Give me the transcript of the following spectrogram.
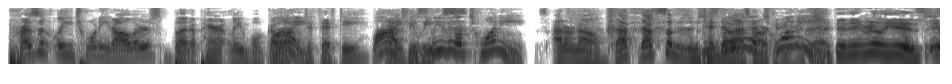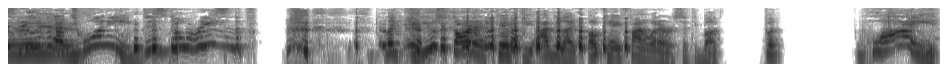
presently $20 but apparently will go Why? up to 50 Why? in two Just weeks leave it at twenty. i don't know that that's some nintendo ass marketing 20. right there It really is. Just it really leave it is. at twenty. There's no reason to. like, if you start at fifty, I'd be like, okay, fine, whatever, fifty bucks. But why?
